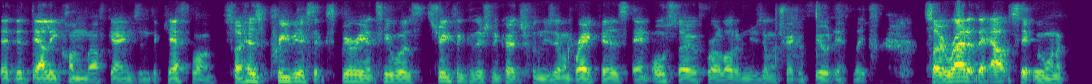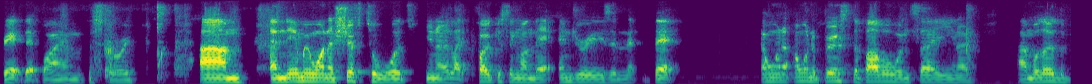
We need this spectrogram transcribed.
at the Delhi Commonwealth Games in decathlon. So his previous experience, he was strength and conditioning coach for the New Zealand Breakers and also for a lot of New Zealand track and field athletes. So right at the outset, we want to create that buy-in with the story. Um, and then we want to shift towards, you know, like focusing on that injuries and that, that I want to I want to burst the bubble and say, you know, um, although the,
